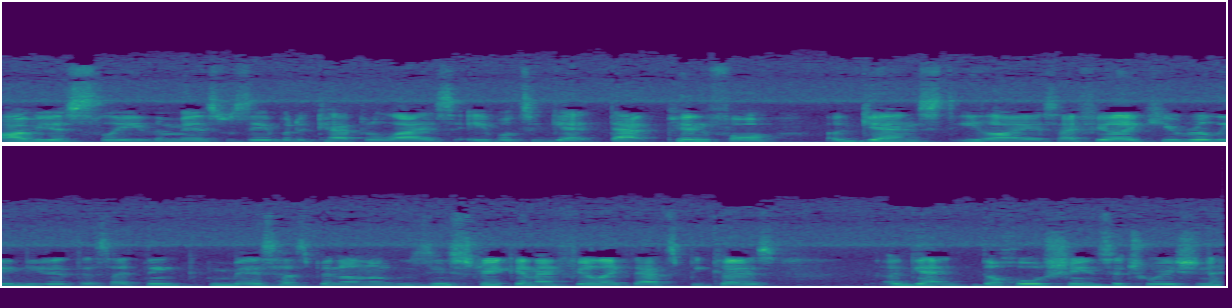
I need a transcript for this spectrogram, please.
obviously, The Miz was able to capitalize, able to get that pinfall against Elias. I feel like he really needed this. I think Miz has been on a losing streak, and I feel like that's because, again, the whole Shane situation,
